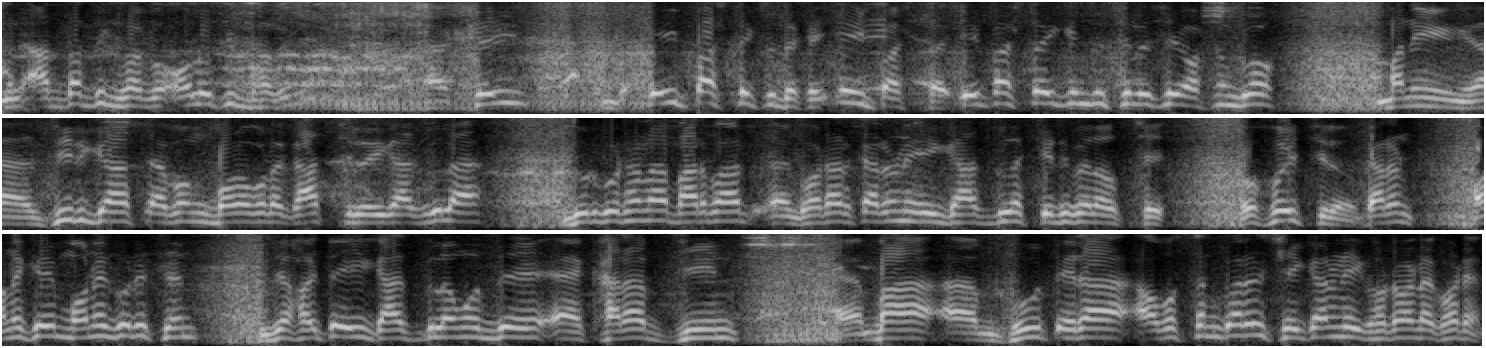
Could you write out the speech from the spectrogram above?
মানে আধ্যাত্মিকভাবে, অলৌকিকভাবে ভাবে সেই, এই পাশটা একটু দেখাই, এই পাশটা, এই পাশটাই কিন্তু ছেলে সেই অসংখ্য মানে জির গাছ এবং বড় বড় গাছ ছিল। এই গাছগুলা দুর্ঘটনা বারবার ঘটার কারণে এই গাছগুলা কেটে ফেলা হচ্ছে, ও হয়েছিল। কারণ অনেকেই মনে করেছেন যে হয়তো এই গাছগুলোর মধ্যে খারাপ জিন বা ভূত এরা অবস্থান করেন, সেই কারণে এই ঘটনাটা ঘটেন।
